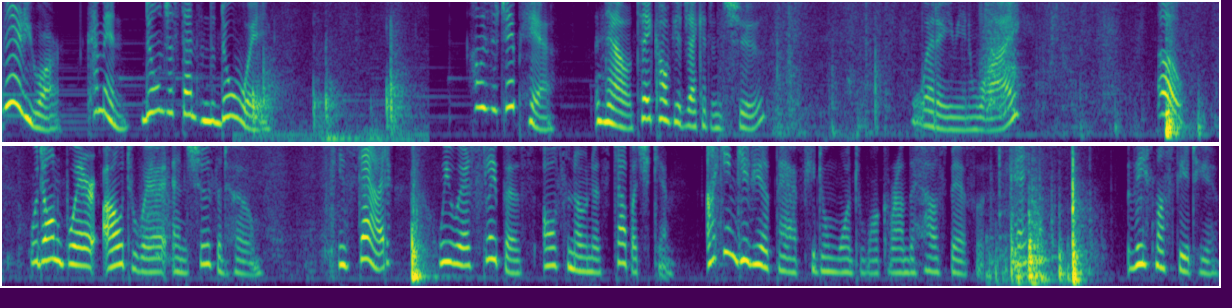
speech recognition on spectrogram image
There you are. Come in. Don't just stand in the doorway. How is your trip here? Now, take off your jacket and shoes. What do you mean, why? Oh, we don't wear outerwear and shoes at home. Instead, we wear slippers, also known as tapachki. I can give you a pair if you don't want to walk around the house barefoot, okay? This must fit you.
